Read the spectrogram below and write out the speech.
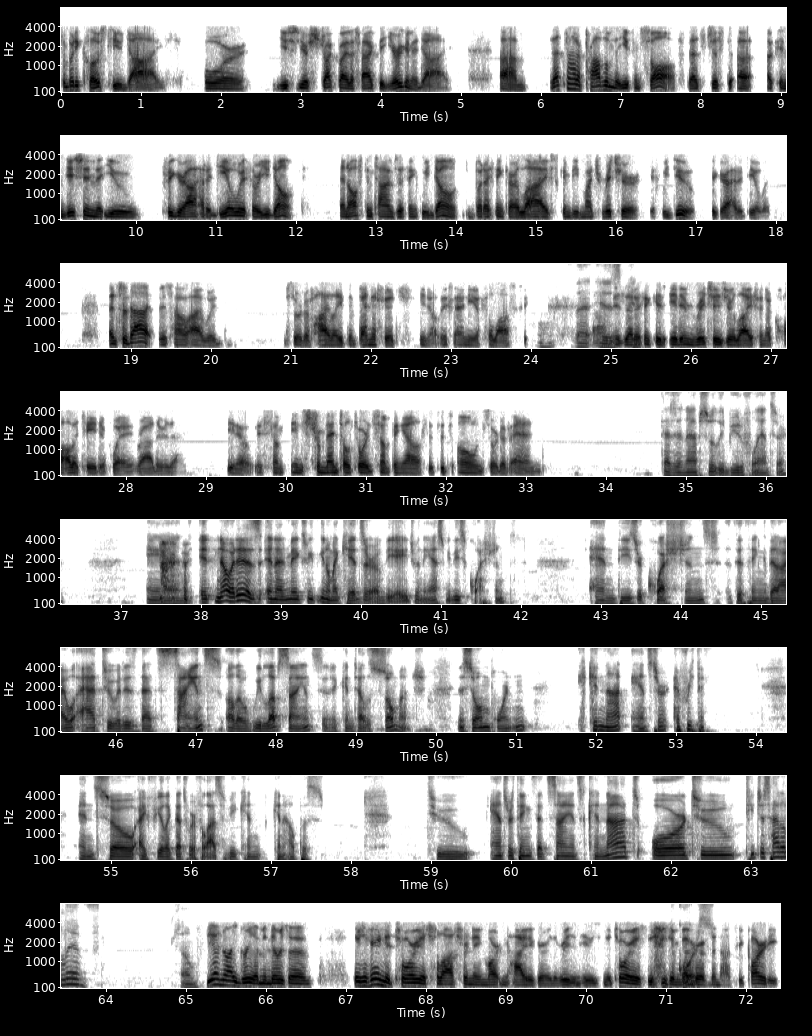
somebody close to you dies or you, are struck by the fact that you're going to die, um, that's not a problem that you can solve. That's just a, a condition that you figure out how to deal with or you don't. And oftentimes I think we don't, but I think our lives can be much richer if we do figure out how to deal with it. And so that is how I would sort of highlight the benefits, you know, if any, of philosophy. That um, is, is, that I think it, it enriches your life in a qualitative way rather than you know is some instrumental towards something else. It's its own sort of end. That is an absolutely beautiful answer. And it no it is. And it makes me you know my kids are of the age when they ask me these questions And these are questions. The thing that I will add to it is that science, although we love science and it can tell us so much, is so important, it cannot answer everything. And so I feel like that's where philosophy can can help us to answer things that science cannot or to teach us how to live. So Yeah, no, I agree. I mean there was a there's a very notorious philosopher named Martin Heidegger. The reason he was notorious is he was a member of the Nazi Party,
